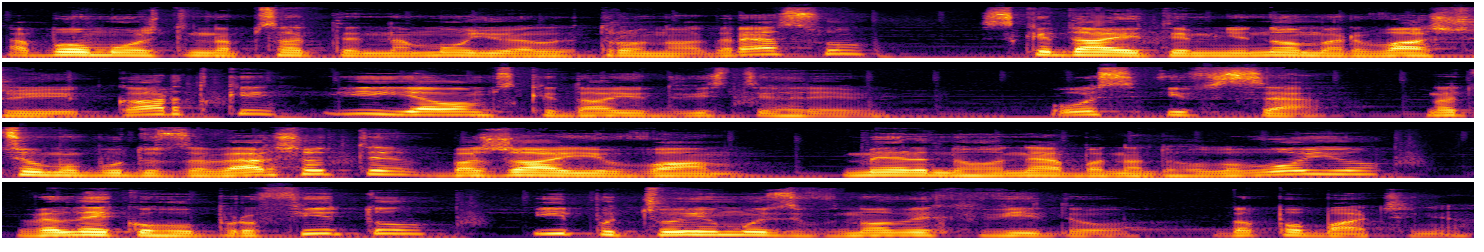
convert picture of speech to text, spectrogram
або можете написати на мою електронну адресу, скидаєте мені номер вашої картки і я вам скидаю 200 гривень. Ось і все. На цьому буду завершувати. Бажаю вам мирного неба над головою, великого профіту і почуємось в нових відео. До побачення!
